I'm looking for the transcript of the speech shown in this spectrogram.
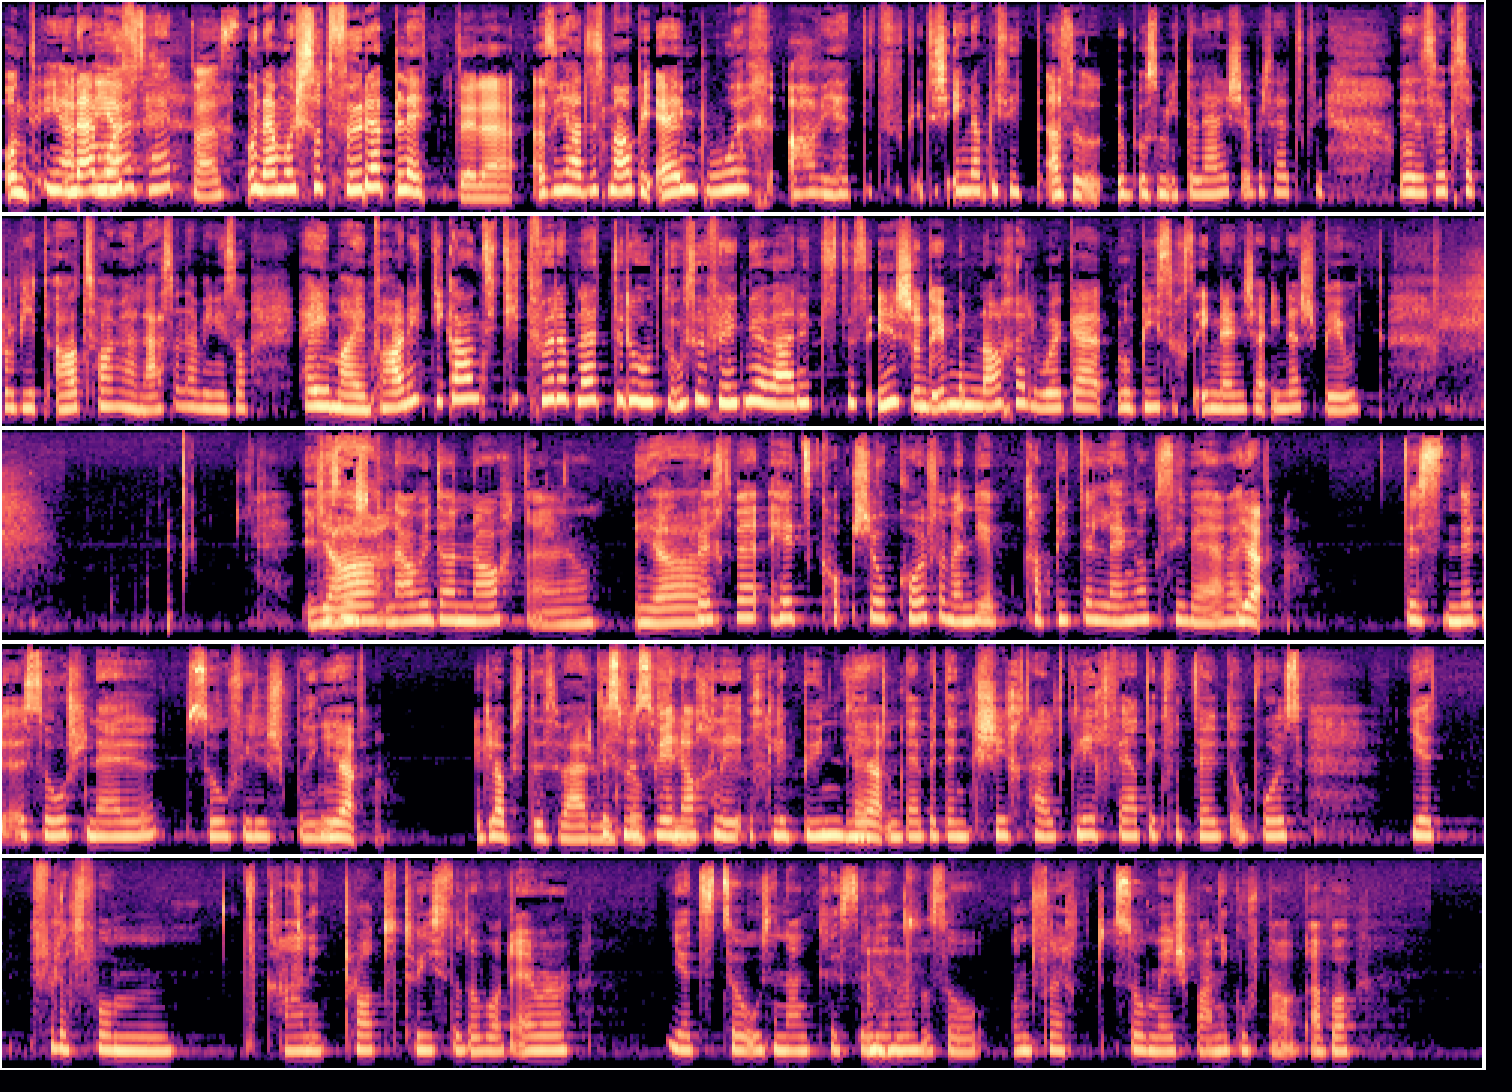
Und ja, dann ja, muss, hat was. Und dann musst du so die Führer blättern. Also ich hatte das mal bei einem Buch, ah, wie hat das, das ist irgendetwas, also aus dem Italienischen übersetzt gewesen. Und ich habe das wirklich so probiert anzufangen zu lesen. Und dann bin ich so, hey, man, ich nicht die ganze Zeit Führer blättern und herausfinden, wer jetzt das ist und immer nachschauen, wobei sich es irgendwann ja reinspielt. Ja. Das ist genau wieder ein Nachteil. Ja. Vielleicht hätte es schon geholfen, wenn die Kapitel länger gewesen wären. Ja dass nicht so schnell so viel springt. Ja. Ich glaube, das wäre Dass man es wie noch ein bisschen, bündelt ja. und eben dann die Geschichte halt gleich fertig erzählt, obwohl es jetzt vielleicht vom keine Plot-Twist oder whatever jetzt so auseinandergerissen wird mhm. oder so und vielleicht so mehr Spannung aufbaut. Aber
